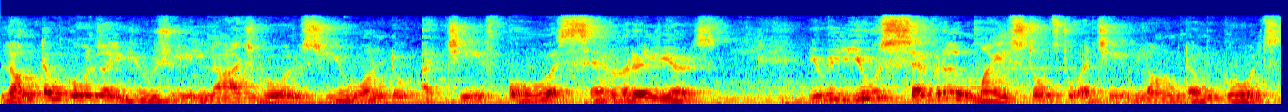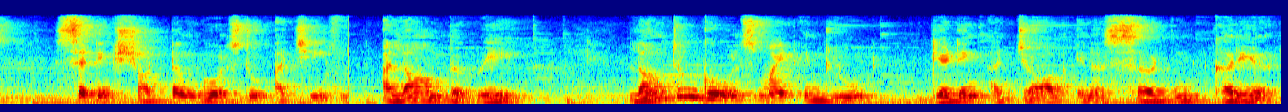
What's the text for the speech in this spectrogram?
Long-term goals are usually large goals you want to achieve over several years. You will use several milestones to achieve long-term goals, setting short-term goals to achieve along the way. Long-term goals might include getting a job in a certain career,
